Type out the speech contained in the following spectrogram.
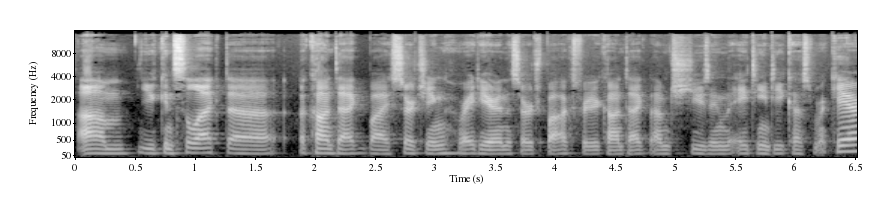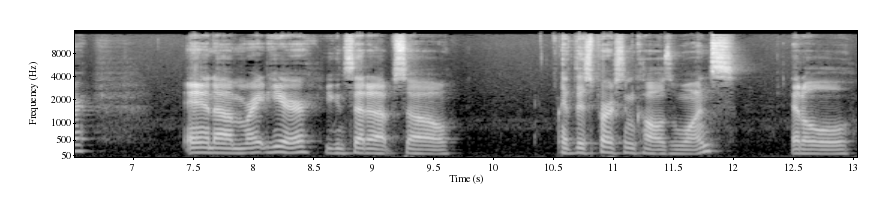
Um, you can select a, a, contact by searching right here in the search box for your contact. I'm just using the AT&T customer care, and um, right here you can set it up so if this person calls once, it'll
